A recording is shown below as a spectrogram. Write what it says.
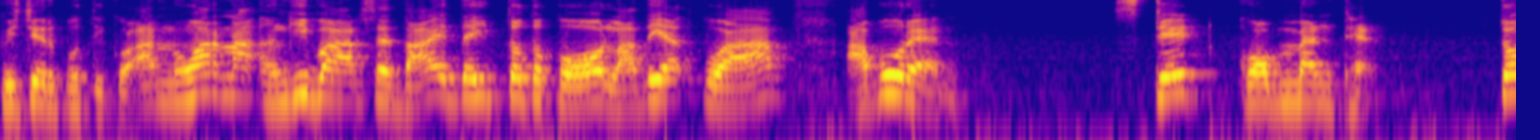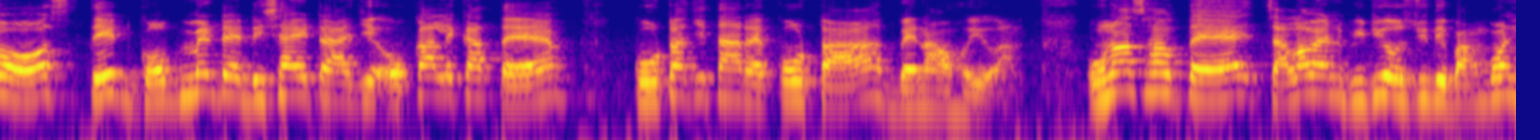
विचारपति को और अंगीबार से दाय दायित्व तो को लादियात को आबो स्टेट गवर्नमेंट है तो स्टेट गवर्नमेंट डिसाइड जे ओका कोटा चितान रे कोटा बनाव हुआ उना साथे जुदी बांगबन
